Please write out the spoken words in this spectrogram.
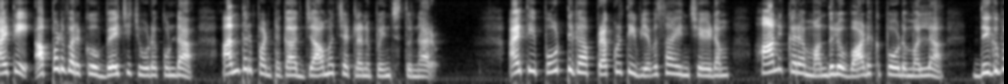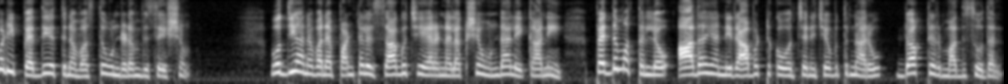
అయితే అప్పటి వరకు వేచి చూడకుండా అంతర్పంటగా జామ చెట్లను పెంచుతున్నారు. అయితే పూర్తిగా ప్రకృతి వ్యవసాయం చేయడం హానికర మందులు వాడకపోవడం వల్ల దిగుబడి పెద్ద ఎత్తున వస్తూ ఉండడం విశేషం. ఉద్యానవన పంటలు సాగు చేయాలన్న లక్ష్యం ఉండాలే కానీ పెద్ద మొత్తంలో ఆదాయాన్ని రాబట్టుకోవచ్చని చెబుతున్నారు డాక్టర్ మధుసూదన్.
